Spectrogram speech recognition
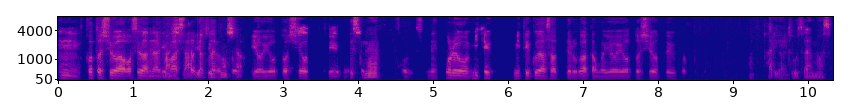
うん、今年はお世話になりましたありがとうございました良いお年をっていうですね。そうですね。これを見て、見てくださってる方も良いお年をということありがとうございます。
